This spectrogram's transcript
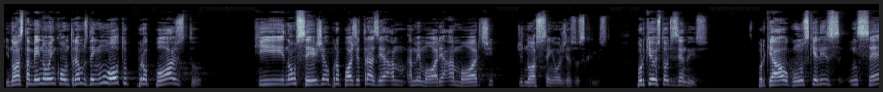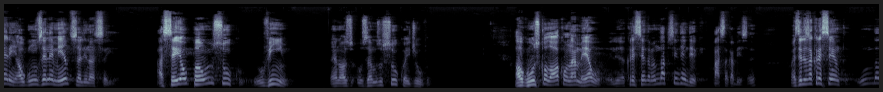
E nós também não encontramos nenhum outro propósito que não seja o propósito de trazer à memória a morte de nosso Senhor Jesus Cristo. Por que eu estou dizendo isso? Porque há alguns que eles inserem alguns elementos ali na ceia. A ceia é o pão e o suco, o vinho. Né? Nós usamos o suco aí de uva. Alguns colocam na mel, ele acrescenta, mas não dá para você entender o que passa na cabeça. Né? Mas eles acrescentam. Não dá,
